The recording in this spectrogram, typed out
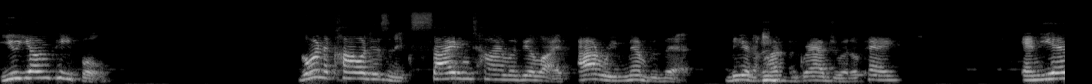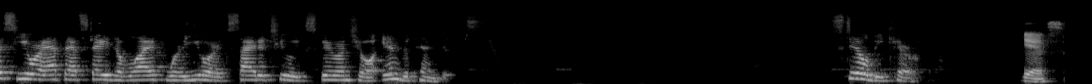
you young people, going to college is an exciting time of your life. I remember that being an mm-hmm. undergraduate, okay? And yes, you are at that stage of life where you are excited to experience your independence. Still be careful. Yes.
